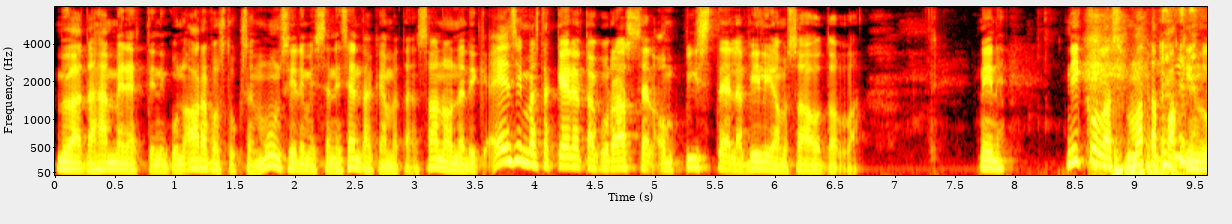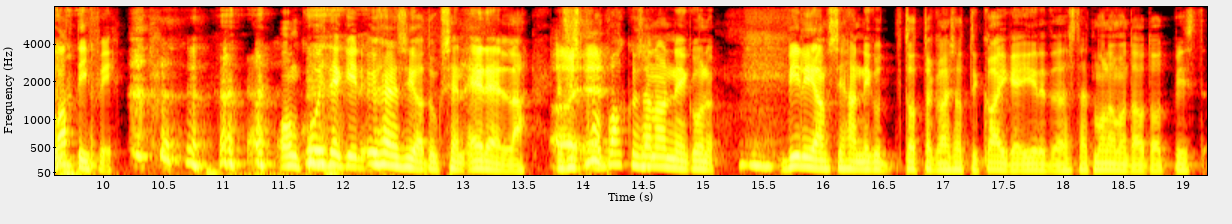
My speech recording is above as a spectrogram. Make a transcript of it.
myötä hän menetti niin kuin arvostuksen mun silmissä, niin sen takia mä tämän sanon. Eli ensimmäistä kertaa, kun Russell on pisteellä Williams-autolla, niin Nikolas Matapakin Latifi on kuitenkin yhden sijoituksen edellä. Ja siis mulla on pakko sanoa, niin kuin, Williamsihan niin kuin, totta kai se otti kaiken irti tästä, että molemmat autot, piste,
